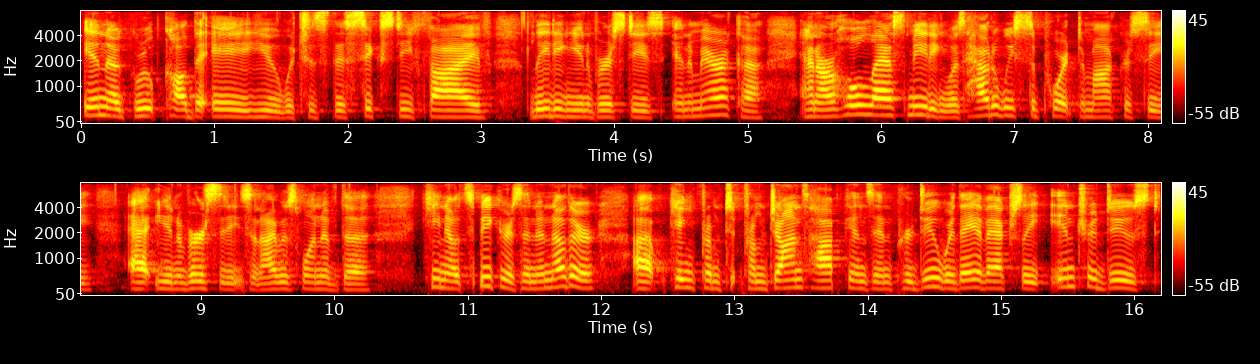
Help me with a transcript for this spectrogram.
in a group called the AAU, which is the 65 leading universities in America, and our whole last meeting was how do we support democracy at universities? And I was one of the keynote speakers, and another uh, came from, from Johns Hopkins and Purdue, where they have actually introduced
